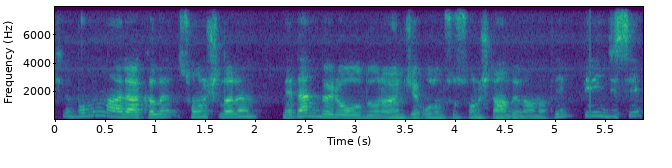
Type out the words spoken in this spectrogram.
Şimdi bununla alakalı sonuçların neden böyle olduğunu önce olumsuz sonuçlandığını anlatayım. Birincisi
